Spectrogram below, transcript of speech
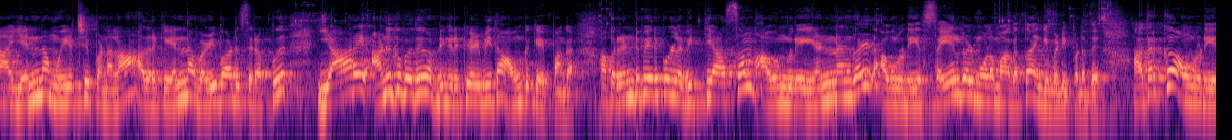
நான் என்ன முயற்சி பண்ணலாம் அதற்கு என்ன வழிபாடு சிறப்பு யாரை அணுகுவது அப்படிங்கிற கேள்வி தான் அவங்க கேட்பாங்க. அப்போ ரெண்டு பேருக்குள்ள வித்தியாசம் அவங்களுடைய எண்ணங்கள் அவங்களுடைய செயல்கள் மூலமாகத்தான் இங்கே பண்ணுது அதற்கு அவங்களுடைய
